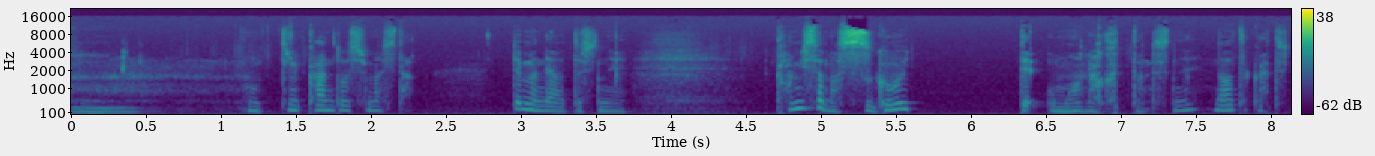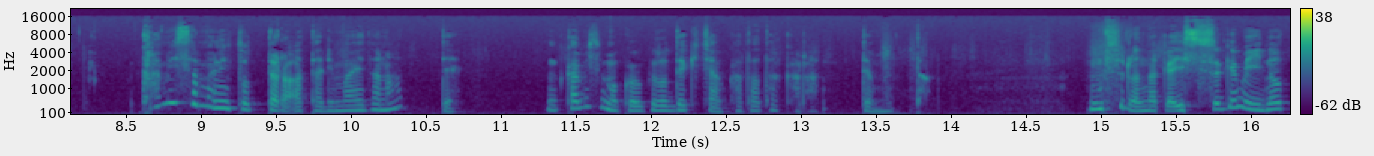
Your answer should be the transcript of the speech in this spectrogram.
うん。本当に感動しました。でもね私ね神様すごいって思わなかったんですね。なぜかというと神様にとったら当たり前だなって。神様こういうことできちゃう方だからって思った。むしろなんか一生懸命祈っ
